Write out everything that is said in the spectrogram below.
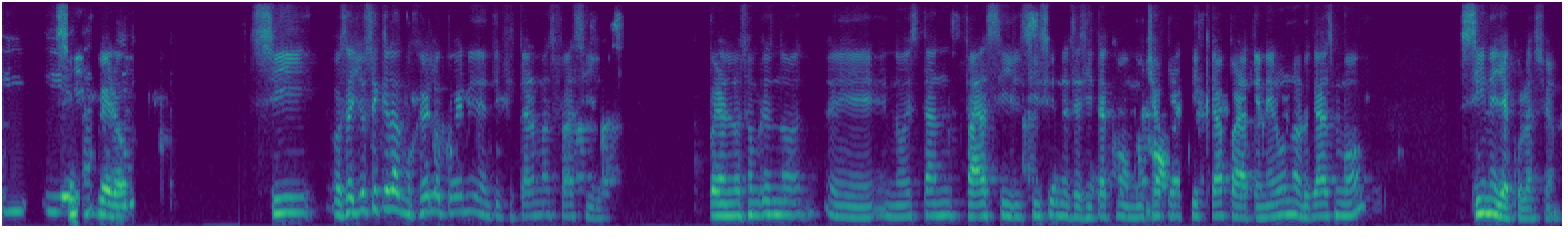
y, y sí, pero Sí, o sea, yo sé que las mujeres lo pueden identificar más fácil, pero en los hombres no, eh, no es tan fácil, sí se necesita como mucha práctica para tener un orgasmo sin eyaculación.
